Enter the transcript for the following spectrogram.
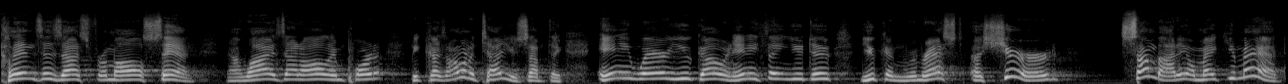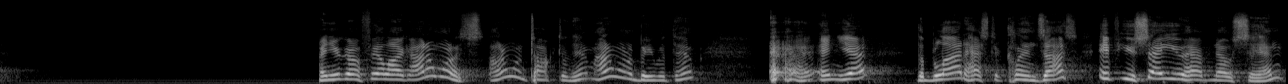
cleanses us from all sin. Now, why is that all important? Because I want to tell you something. Anywhere you go and anything you do, you can rest assured somebody will make you mad. And you're going to feel like, I don't want to, I don't want to talk to them. I don't want to be with them. and yet, the blood has to cleanse us. If you say you have no sin,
